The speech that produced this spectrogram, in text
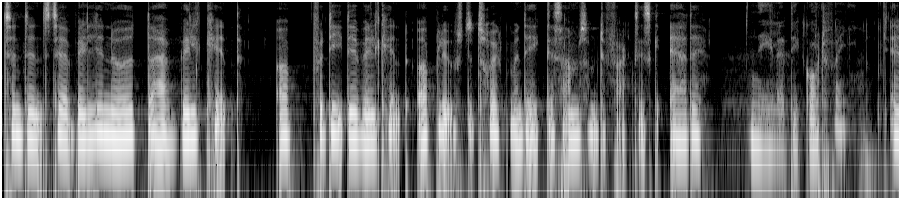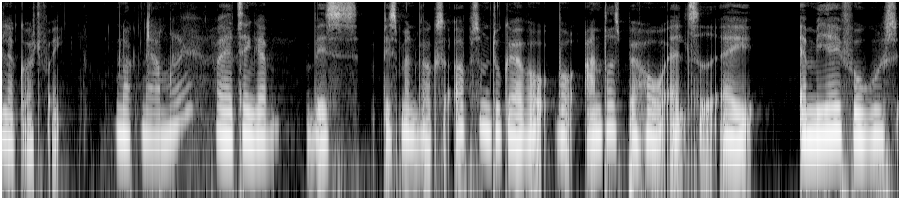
tendens til at vælge noget, der er velkendt, og fordi det er velkendt, opleves det trygt, men det er ikke det samme, som det faktisk er det, Nej, eller det er godt for en. eller godt for en. Nok nærmere? Og jeg tænker, hvis, hvis man vokser op, som du gør, hvor, hvor andres behov altid er, i, er mere i fokus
